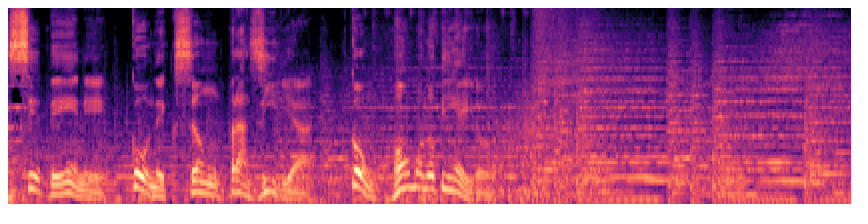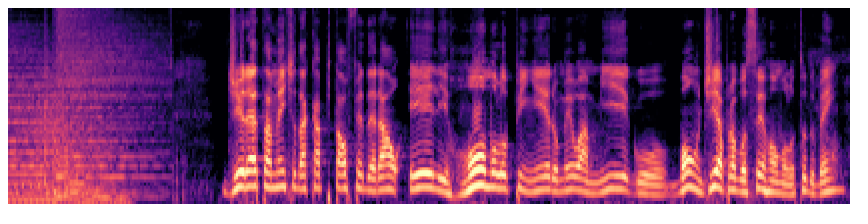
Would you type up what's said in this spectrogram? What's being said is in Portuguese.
CBN Conexão Brasília, com Rômulo Pinheiro. Diretamente da capital federal, ele, Rômulo Pinheiro, meu amigo. Bom dia para você, Rômulo, tudo bem?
